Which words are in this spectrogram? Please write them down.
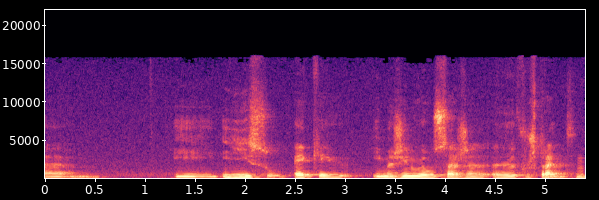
Um, e, e, isso é que, imagino eu, seja uh, frustrante. Uhum.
